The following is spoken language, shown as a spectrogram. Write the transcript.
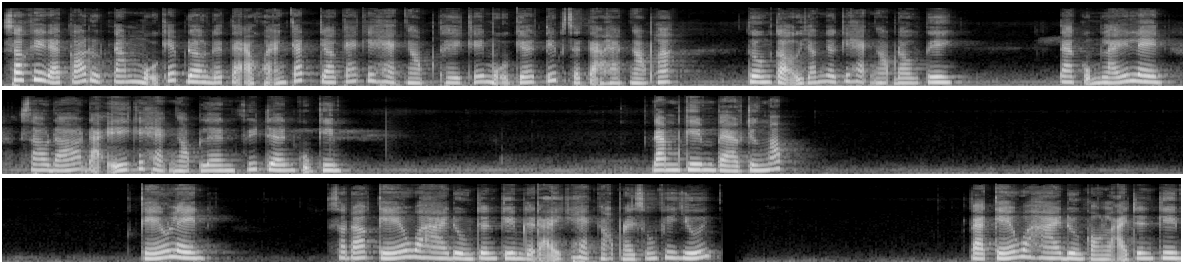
Sau khi đã có được 5 mũi kép đơn để tạo khoảng cách cho các cái hạt ngọc thì cái mũi kế tiếp sẽ tạo hạt ngọc ha. Tương tự giống như cái hạt ngọc đầu tiên. Ta cũng lấy lên, sau đó đẩy cái hạt ngọc lên phía trên của kim. Đâm kim vào chân móc. Kéo lên sau đó kéo qua hai đường trên kim để đẩy cái hạt ngọc này xuống phía dưới. Và kéo qua hai đường còn lại trên kim,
